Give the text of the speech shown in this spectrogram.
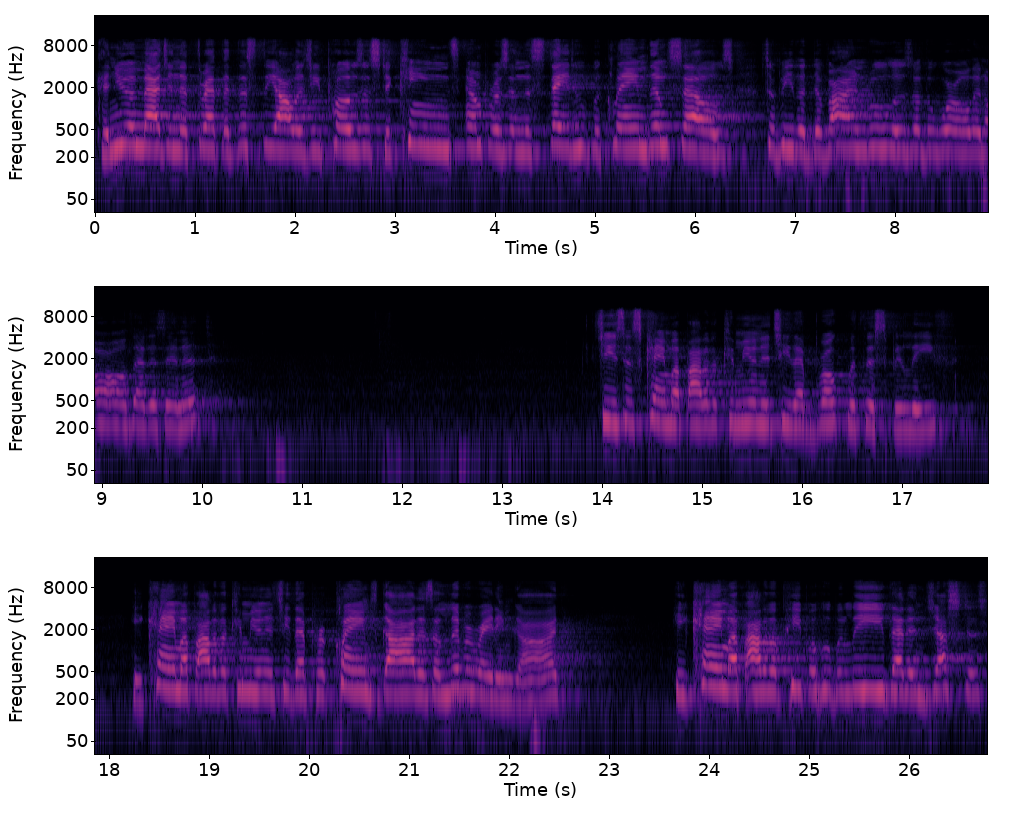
Can you imagine the threat that this theology poses to kings, emperors, and the state who proclaim themselves to be the divine rulers of the world and all that is in it? Jesus came up out of a community that broke with this belief. He came up out of a community that proclaims God as a liberating God. He came up out of a people who believe that injustice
